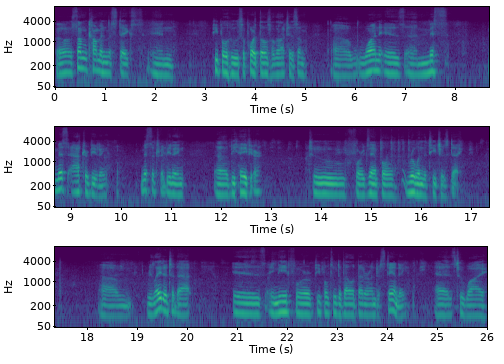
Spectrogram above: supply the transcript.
So, some common mistakes in people who support those with autism. Uh, one is uh, mis misattributing, misattributing uh, behavior to, for example, ruin the teacher's day. Um, related to that is a need for people to develop better understanding as to why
